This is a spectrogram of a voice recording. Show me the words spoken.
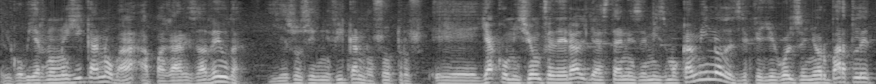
El gobierno mexicano va a pagar esa deuda. Y eso significa nosotros. Eh, ya Comisión Federal ya está en ese mismo camino. Desde que llegó el señor Bartlett,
